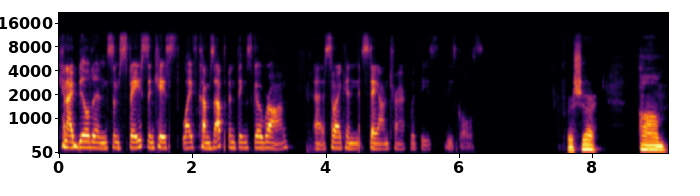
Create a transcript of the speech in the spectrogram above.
Can I build in some space in case life comes up and things go wrong, uh, so I can stay on track with these these goals? For sure. Um,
